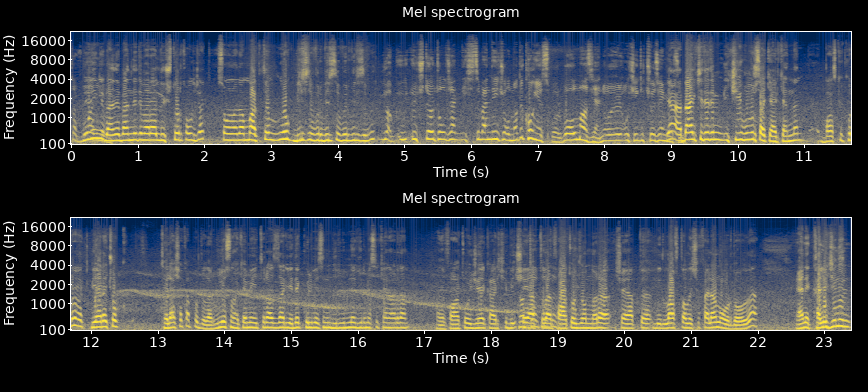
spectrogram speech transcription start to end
Tabii, Dediğim gibi hani ben dedim herhalde 3-4 olacak. Sonradan baktım yok 1-0 1-0 1-0. Yok 3-4 olacak hissi bende hiç olmadı. Konya Spor. Bu olmaz yani. O, o şekilde çözemiyorsun. Ya belki dedim 2'yi bulursak erkenden baskı kurarak bir ara çok telaşa kapıldılar. Biliyorsun hakeme itirazlar, yedek kulübesinin birbirine girmesi kenardan. Hani Fatih Hoca'ya karşı bir şey Tabii, tabii, yaptılar. tabii. Fatih Hoca onlara şey yaptı. Bir laf dalışı falan orada oldu. Yani kalecinin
